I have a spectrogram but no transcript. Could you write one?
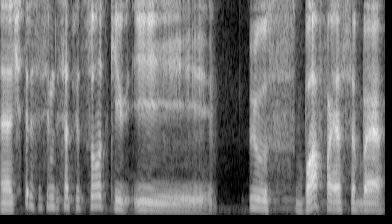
Е, 470% і плюс бафає себе.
